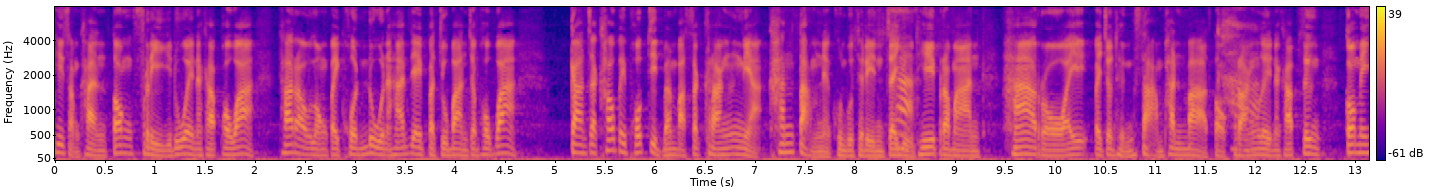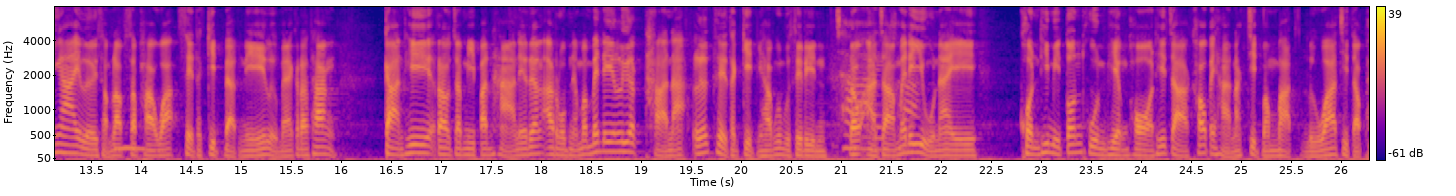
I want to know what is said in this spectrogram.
ที่สำคัญต้องฟรีด้วยนะครับ เพราะว่าถ้าเราลองไปค้นดูนะฮะในปัจจุบันจะพบว่าการจะเข้าไปพบจิตบำบัดสักครั้งนึงเนี่ยขั้นต่ำเนี่ยคุณบุษรินจะค่ะอยู่ที่ประมาณ 500 ไปจนถึง 3,000 บาทต่อค่ะครั้งเลยนะครับ ซึ่งก็ไม่ง่ายเลยสำหรับสภาวะเศรษฐกิจแบบนี้ หรือแม้กระทั่ง การที่เราจะมีปัญหาในเรื่องอารมณ์เนี่ยมันไม่ได้เลือกฐานะเลือกเศรษฐกิจนะครับคุณบุษริน ใช่เราอาจจะค่ะไม่ได้อยู่ในคนที่มีต้นทุนเพียงพอที่จะเข้าไปหานักจิตบำบัด หรือว่าจิตแพ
